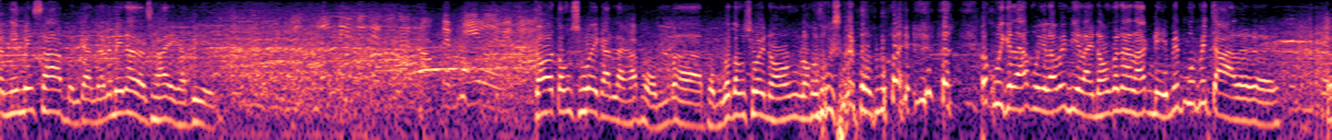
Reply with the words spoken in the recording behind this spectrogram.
อันนี้ไม่ทราบเหมือนกันนะไม่น่าจะใช่ครับพี่ ก็ต้องช่วยกันแหละครับผมเอ่อผมก็ต้องช่วยน้อง น้องก็ต้องช่วยผมด้วย ก็คุยกันแล้วคุยกันแล้วไม่มีอะไรน้องก็น่ารักดี ไม่พูดไม่จาเลยเอ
